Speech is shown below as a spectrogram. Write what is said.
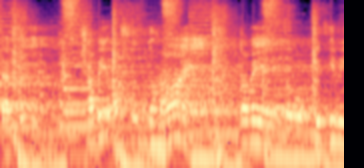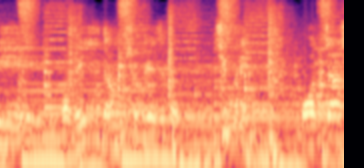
জাতি সবই অশুদ্ধ নয়। তবে তো পৃথিবী কবেই ধ্বংস হয়ে যেত। জীবনে পঞ্চাশ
